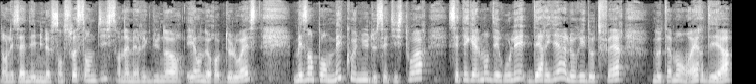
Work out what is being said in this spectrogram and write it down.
dans les années 1970 en Amérique du Nord et en Europe de l'Ouest, mais un pan méconnu de cette histoire s'est également déroulé derrière le rideau de fer, notamment en RDA,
